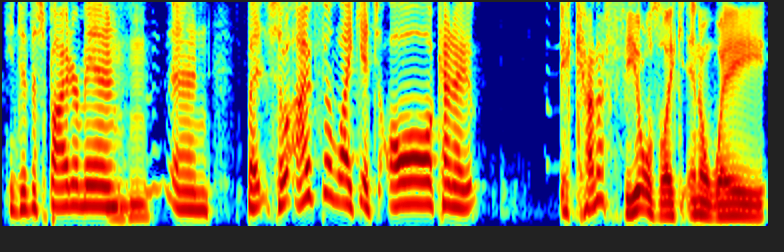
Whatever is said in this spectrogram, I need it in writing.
He did the Spider Man, mm-hmm. and but so I feel like it's all kind of It kind of feels like, in a way,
